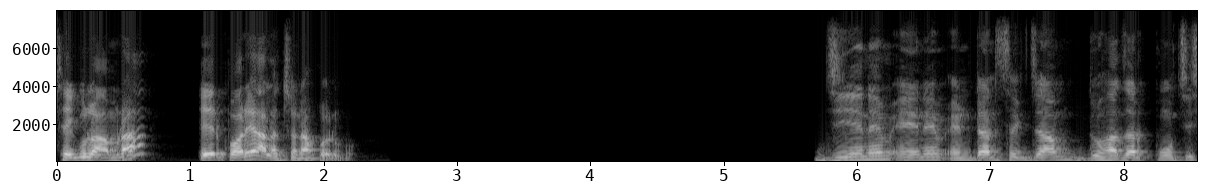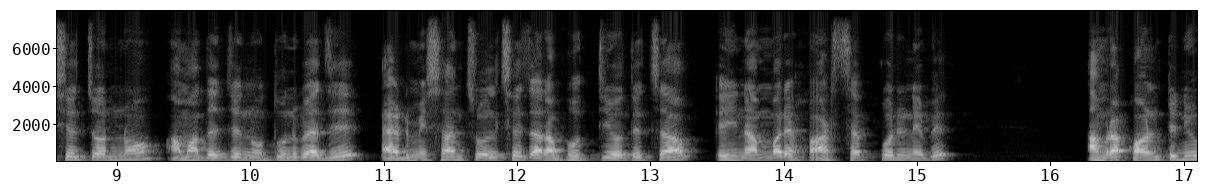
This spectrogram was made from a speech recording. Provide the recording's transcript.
সেগুলো আমরা এরপরে আলোচনা করব। জিএনএম এএনএম এন্ট্রান্স এক্সাম দু হাজার পঁচিশের জন্য আমাদের যে নতুন ব্যাচে অ্যাডমিশান চলছে, যারা ভর্তি হতে চাও, এই নাম্বারে হোয়াটসঅ্যাপ করে নেবে। আমরা কন্টিনিউ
